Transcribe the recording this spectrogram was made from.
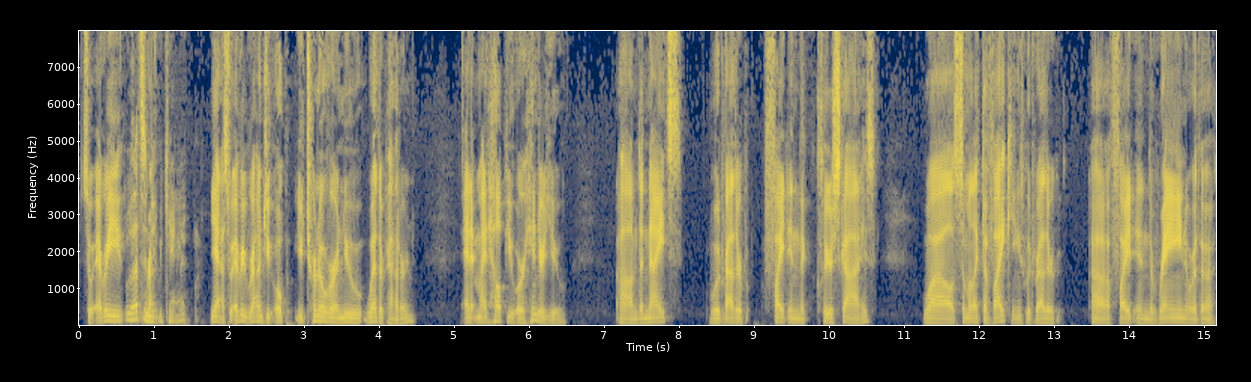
So every well, that's a ra- neat mechanic. Yeah. So every round you open, you turn over a new weather pattern, and it might help you or hinder you. Um, the knights would rather fight in the clear skies, while someone like the Vikings would rather uh, fight in the rain or the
